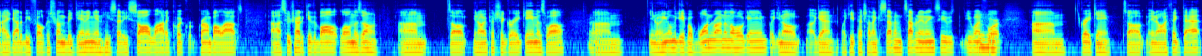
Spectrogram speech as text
uh, you got to be focused from the beginning. And he said he saw a lot of quick ground ball outs, uh, so he tried to keep the ball low in the zone. Um, so you know, he pitched a great game as well. Um, you know, he only gave up one run in the whole game, but you know, again, like he pitched, I think seven seven innings he was he went for. Um, great game. So you know, I think that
